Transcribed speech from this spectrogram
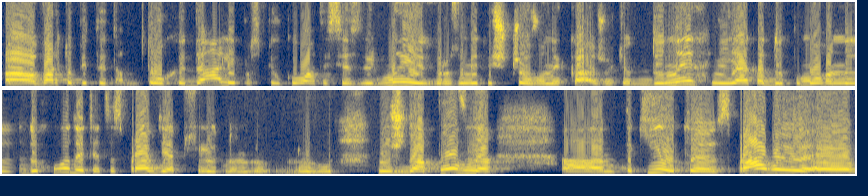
варто піти там трохи далі, поспілкуватися з людьми, зрозуміти, що вони кажуть. От до них ніяка допомога не доходить, а це справді абсолютно ну, ну, нужда повна. А, такі от е, справи. е,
